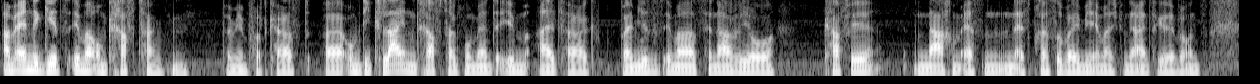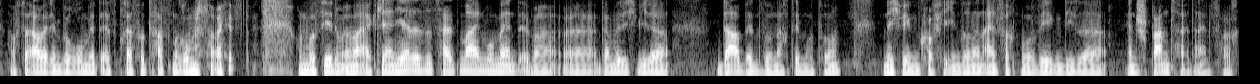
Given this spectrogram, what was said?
Am Ende geht's immer um Krafttanken bei mir im Podcast, äh, um die kleinen Krafttankmomente im Alltag. Bei mir ist es immer Szenario Kaffee, nach dem Essen ein Espresso bei mir immer. Ich bin der Einzige, der bei uns auf der Arbeit im Büro mit Espresso-Tassen rumläuft und muss jedem immer erklären, ja, das ist halt mein Moment immer, äh, damit ich wieder da bin, so nach dem Motto. Nicht wegen Koffein, sondern einfach nur wegen dieser Entspanntheit einfach.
